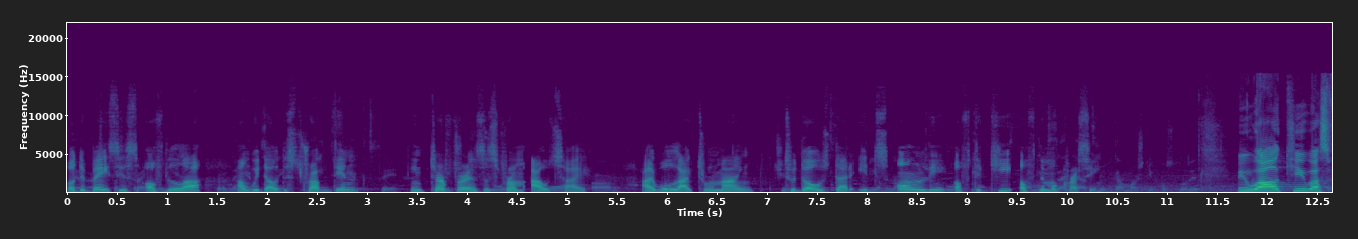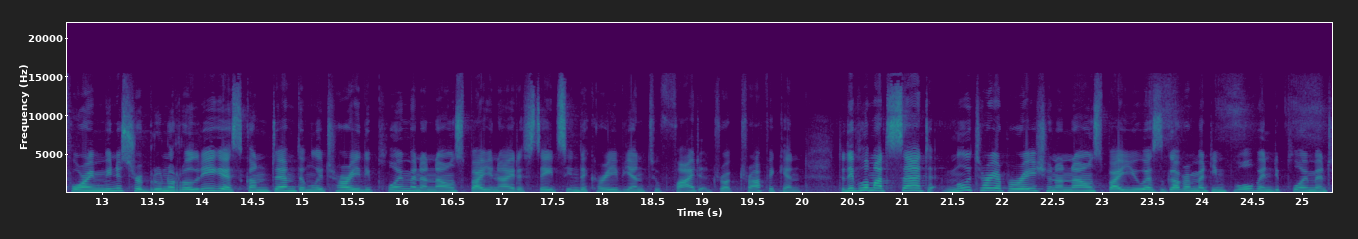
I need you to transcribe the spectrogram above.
on the basis of the law and without destructing interferences from outside. I would like to remind to those that it's only of the key of democracy. Meanwhile, Cuba's Foreign Minister Bruno Rodriguez condemned the military deployment announced by United States in the Caribbean to fight drug trafficking. The diplomat said military operation announced by U.S. government involving deployment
